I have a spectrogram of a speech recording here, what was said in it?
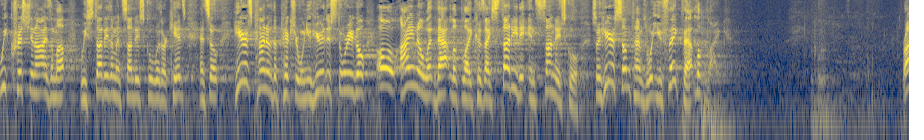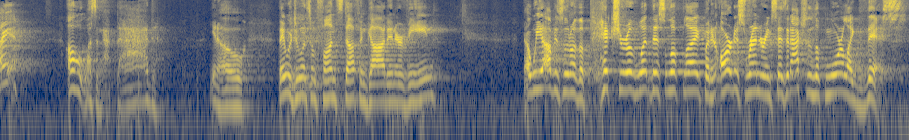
We Christianize them up, we study them in Sunday school with our kids. And so here's kind of the picture. When you hear this story, you go, Oh, I know what that looked like because I studied it in Sunday school. So here's sometimes what you think that looked like. Right? Oh, it wasn't that bad. You know, they were doing some fun stuff and God intervened. Now, we obviously don't have a picture of what this looked like, but an artist rendering says it actually looked more like this.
